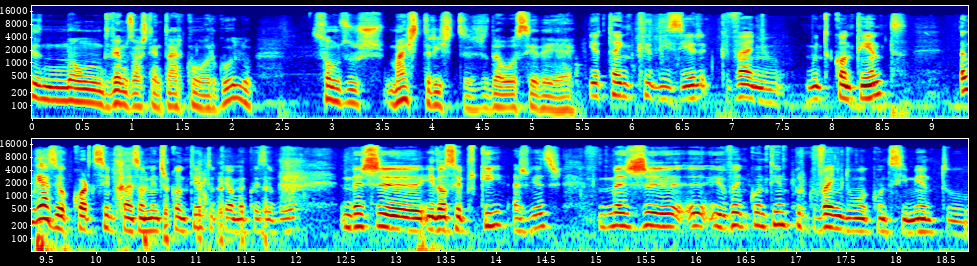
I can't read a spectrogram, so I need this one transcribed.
que não devemos ostentar com orgulho. Somos os mais tristes da OCDE. Eu tenho que dizer que venho muito contente. Aliás, eu corto sempre mais ou menos contente, o que é uma coisa boa, mas, eh, e não sei porquê, às vezes, mas uh, eu venho contente porque venho de um acontecimento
